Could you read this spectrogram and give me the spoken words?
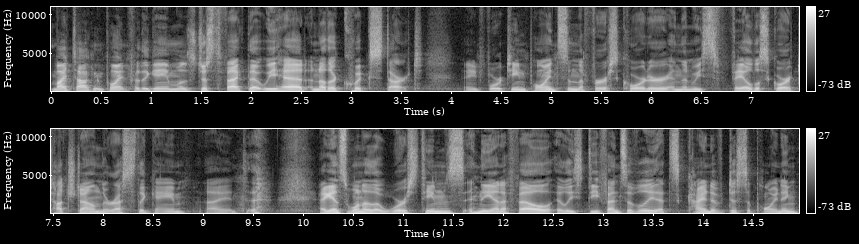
my talking point for the game was just the fact that we had another quick start. I mean, 14 points in the first quarter, and then we failed to score a touchdown the rest of the game. I, against one of the worst teams in the NFL, at least defensively, that's kind of disappointing.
